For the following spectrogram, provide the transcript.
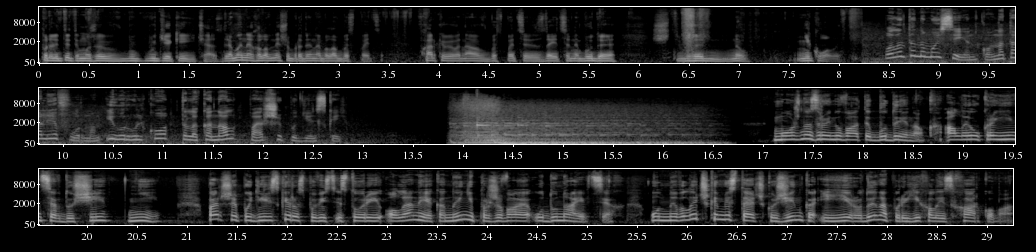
прилетіти може в будь-який час. Для мене головне, щоб родина була в безпеці. В Харкові вона в безпеці, здається, не буде вже ну, ніколи. Валентина Мойсієнко, Наталія Фурман, Ігор Гулько, телеканал Перший Подільський. Можна зруйнувати будинок, але українця в душі ні. Перший подільський розповість історії Олени, яка нині проживає у Дунаївцях. У невеличке містечко жінка і її родина переїхали із Харкова.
